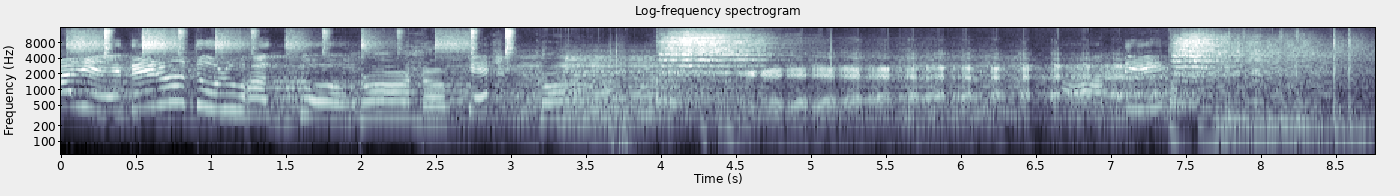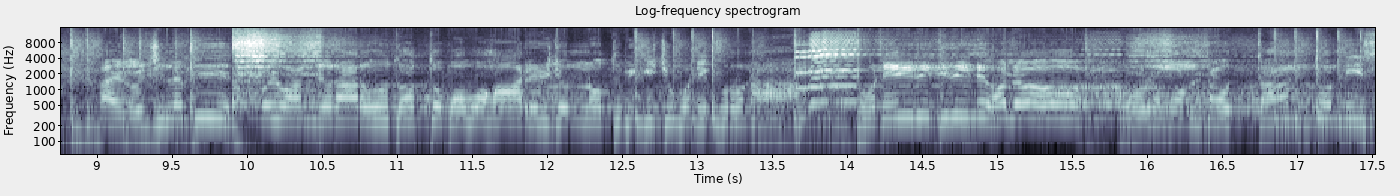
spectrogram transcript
আর এদেরও দুর্ভাগ্য। কে? আপনি বলছিলাম কি? ওই অঞ্জনার উদ্ধত্ত ব্যবহারের জন্য তুমি কিছু মনে করো না। ধনির গৃহিণী হলো ওর মনটা অত্যন্ত নিস।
